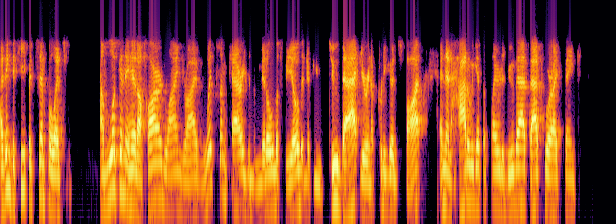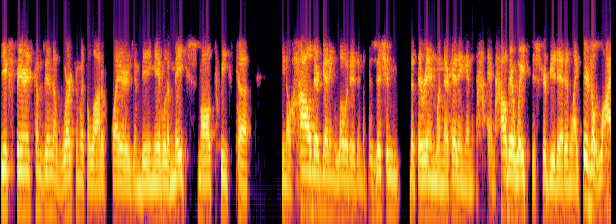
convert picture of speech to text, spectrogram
I think to keep it simple, it's I'm looking to hit a hard line drive with some carries in the middle of the field. And if you do that, you're in a pretty good spot. And then how do we get the player to do that? That's where I think the experience comes in of working with a lot of players and being able to make small tweaks to, you know, how they're getting loaded and the position that they're in when they're hitting and and how their weights distributed. And like there's a lot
